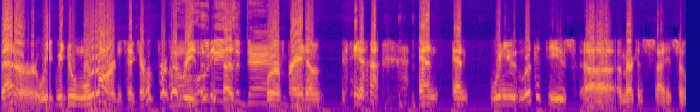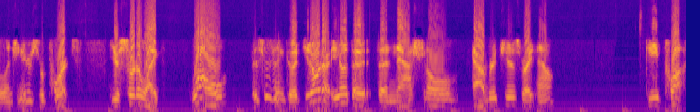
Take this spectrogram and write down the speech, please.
better. We, we do more to take care of them for good oh, reason because we're afraid of, yeah. And, and when you look at these uh, American Society of Civil Engineers reports, you're sort of like, whoa, this isn't good. You know what? You know what the the national average is right now? D plus.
